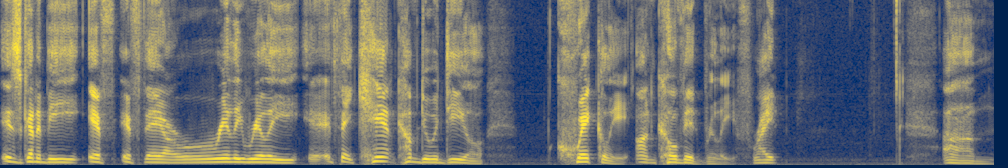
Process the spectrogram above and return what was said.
is going to be if if they are really really if they can't come to a deal quickly on COVID relief, right? Um,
